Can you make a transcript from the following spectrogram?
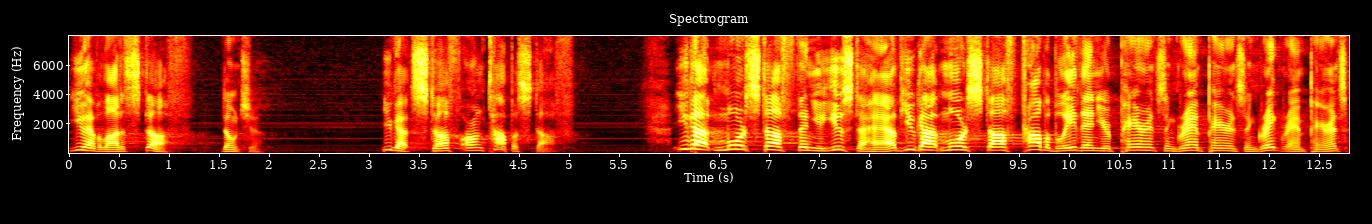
you have a lot of stuff, don't you? You got stuff on top of stuff. You got more stuff than you used to have. You got more stuff probably than your parents and grandparents and great grandparents.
